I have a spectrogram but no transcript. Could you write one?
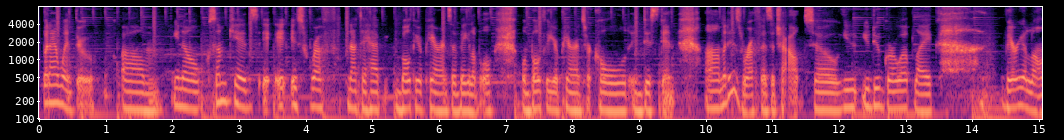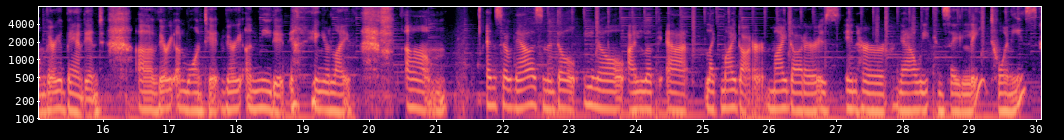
but I went through. Um, you know, some kids, it, it, it's rough not to have both your parents available when both of your parents are cold and distant. Um, it is rough as a child. So you you do grow up like very alone, very abandoned, uh, very unwanted, very unneeded in your life. Um, and so now, as an adult, you know, I look at like my daughter. My daughter is in her now, we can say late 20s.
